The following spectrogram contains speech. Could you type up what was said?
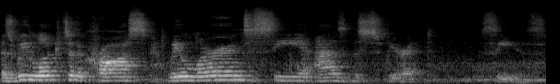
As we look to the cross, we learn to see as the Spirit sees.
